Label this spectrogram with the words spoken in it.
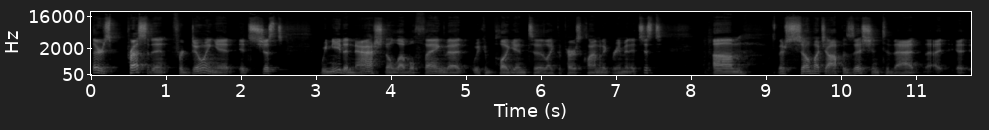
there's precedent for doing it. It's just we need a national level thing that we can plug into like the Paris Climate Agreement. It's just um, there's so much opposition to that. It,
